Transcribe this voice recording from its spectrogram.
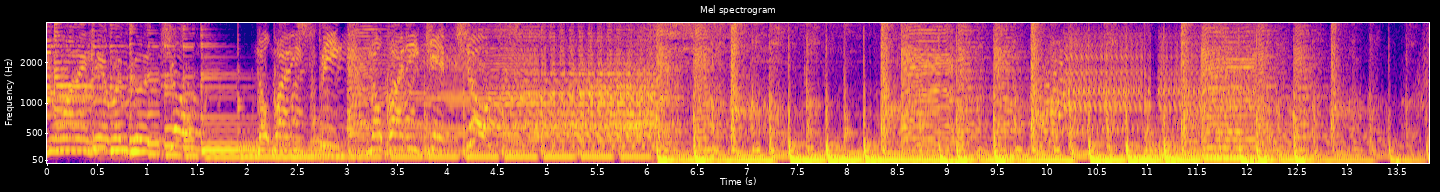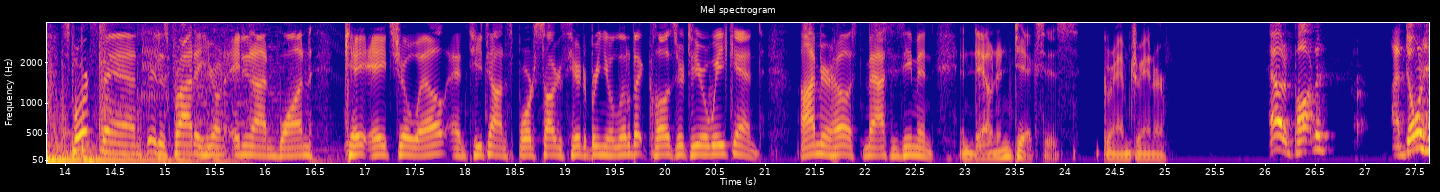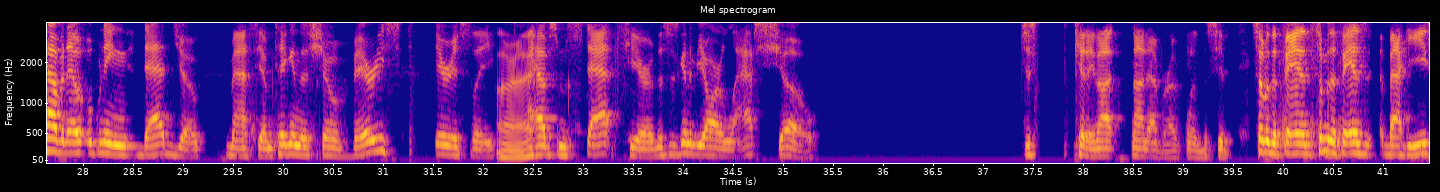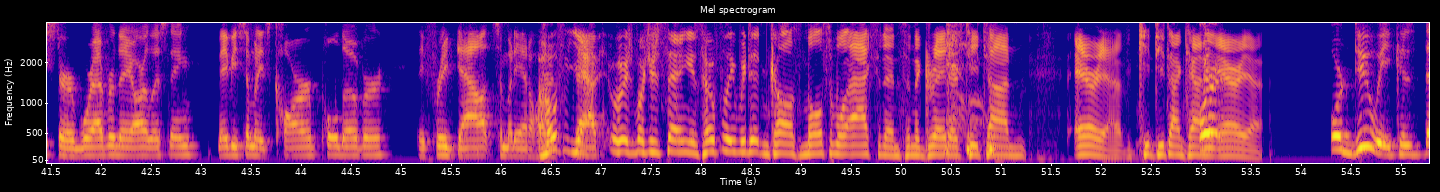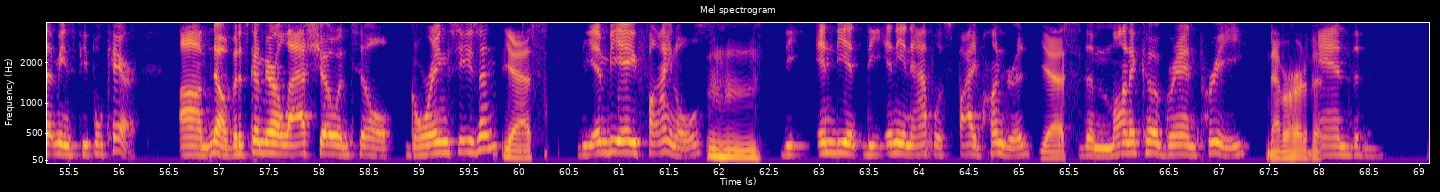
You wanna hear a good joke? Nobody speak, nobody get choked. Sports fans, it is Friday here on 89.1 KHOL, and Teton Sports Talk is here to bring you a little bit closer to your weekend. I'm your host, Massey Zeman, and down in Texas, Graham Trainer. Howdy, partner. I don't have an opening dad joke, Massey. I'm taking this show very seriously. All right. I have some stats here. This is going to be our last show. Just kidding, not not ever. I wanted to see if some of the fans, some of the fans back east or wherever they are listening. Maybe somebody's car pulled over. They freaked out. Somebody had a heart attack. yeah, what you're saying is hopefully we didn't cause multiple accidents in the greater Teton area, Teton County Or- area. Or do we? Because that means people care. Um, no, but it's going to be our last show until Goring season, Yes. the NBA Finals, hmm the Indian, the Indianapolis 500. Yes. the Monaco Grand Prix, Never heard of it. and the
